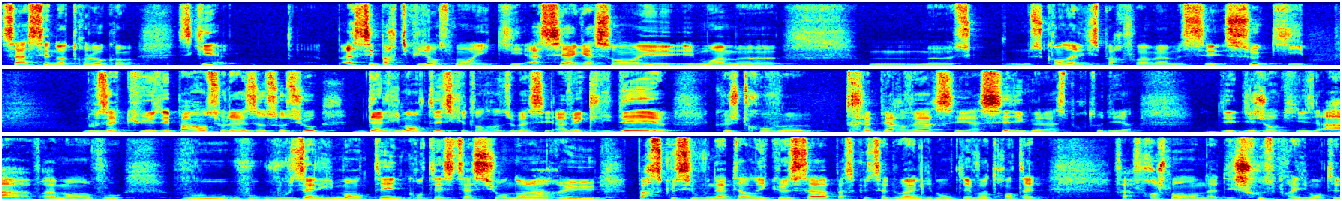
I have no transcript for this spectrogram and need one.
ça c'est notre lot commun. Ce qui est assez particulier en ce moment et qui est assez agaçant et, et moi me me, scandalise parfois même, c'est ceux qui nous accusent, et par sur les réseaux sociaux, d'alimenter ce qui est en train de se passer. Avec l'idée euh, que je trouve euh, très perverse et assez dégueulasse, pour tout dire, des, gens qui disent Ah, vraiment, vous vous, vous, alimentez une contestation dans la rue parce que si vous n'attendez que ça, parce que ça doit alimenter votre antenne. Enfin, franchement, on a des choses pour alimenter.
